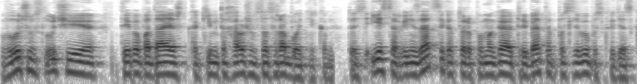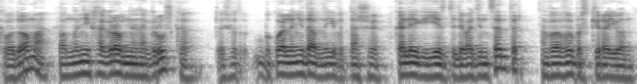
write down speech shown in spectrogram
В лучшем случае ты попадаешь к каким-то хорошим соцработникам. То есть есть организации, которые помогают ребятам после выпуска детского дома. На них огромная нагрузка. То есть вот буквально недавно и вот наши коллеги ездили в один центр, в Выборгский район,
